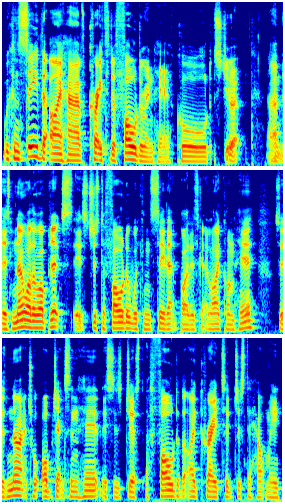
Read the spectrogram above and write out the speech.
we can see that I have created a folder in here called Stuart. Um, there's no other objects, it's just a folder. We can see that by this little icon here. So there's no actual objects in here. This is just a folder that I created just to help me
